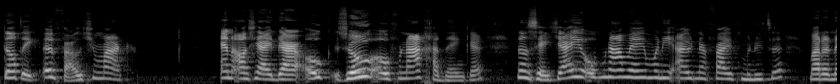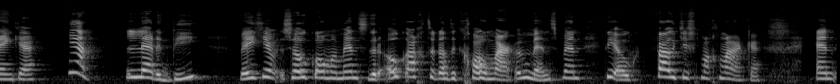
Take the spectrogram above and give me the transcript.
dat ik een foutje maak. En als jij daar ook zo over na gaat denken, dan zet jij je opname helemaal niet uit naar vijf minuten. Maar dan denk je, ja, let it be. Weet je, zo komen mensen er ook achter dat ik gewoon maar een mens ben die ook foutjes mag maken. En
